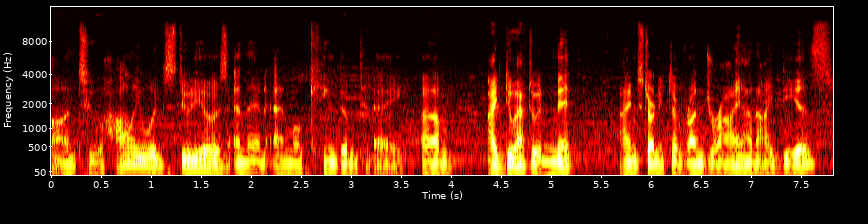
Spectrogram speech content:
on to Hollywood Studios and then Animal Kingdom today. Um, I do have to admit, I'm starting to run dry on ideas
